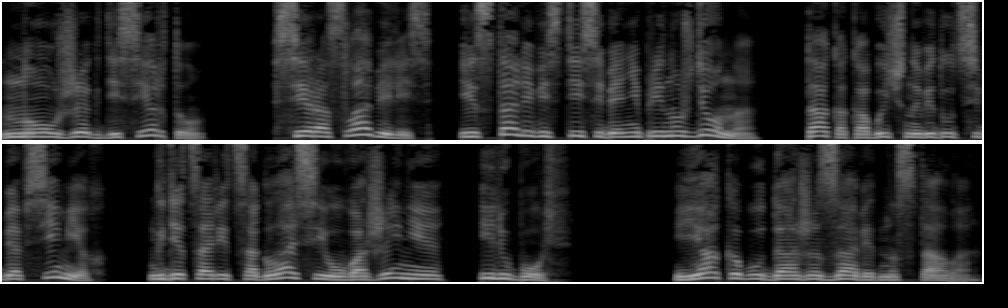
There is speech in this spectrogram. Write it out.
но уже к десерту все расслабились и стали вести себя непринужденно, так, как обычно ведут себя в семьях, где царит согласие, уважение и любовь. Якобы даже завидно стало.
